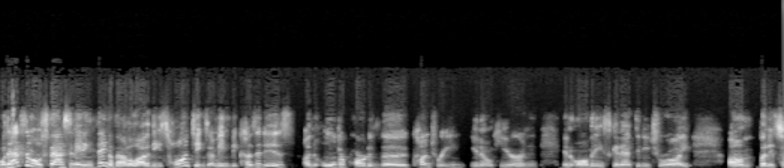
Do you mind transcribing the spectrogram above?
Well, that's the most fascinating thing about a lot of these hauntings. I mean, because it is an older part of the country, you know, here and in Albany, Schenectady, Troy. Um, but it's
